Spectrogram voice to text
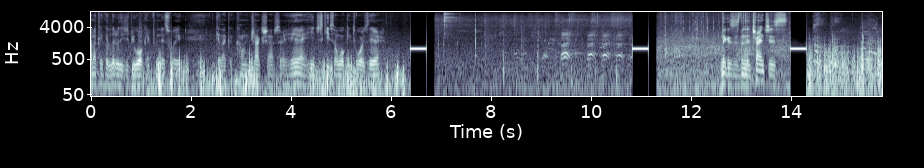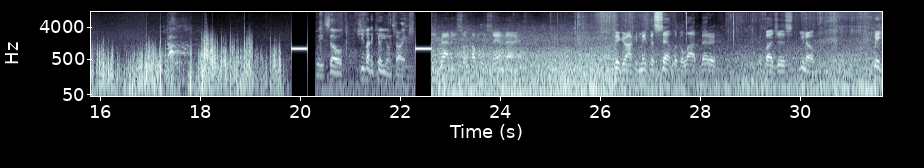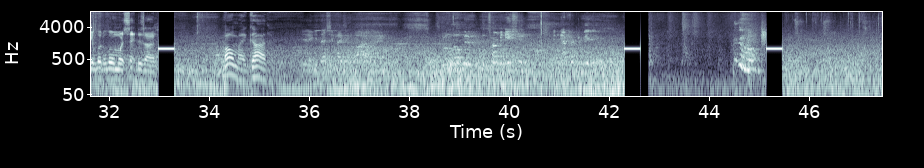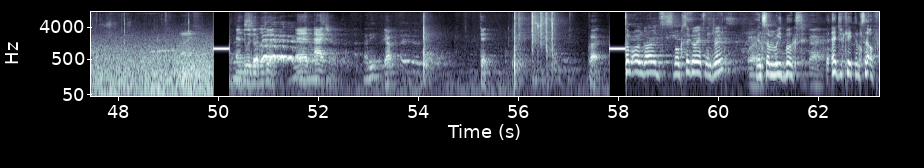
Onika could literally just be walking from this way, get like a contract shops right here, and he just keeps on walking towards there. Niggas is in the trenches. So she's about to kill you. I'm sorry. Just grabbing a couple of sandbags. Figure I could make the set look a lot better if I just, you know, make it look a little more set design. Oh my god. Yeah, get that shit nice and wild, man. Let's do a little bit of determination and effort to make it. Nice. And do it. Do it. Do it. And action. Ready? Yep. Okay. Cut. Some on guards smoke cigarettes and drink, and some read books. And educate themselves.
